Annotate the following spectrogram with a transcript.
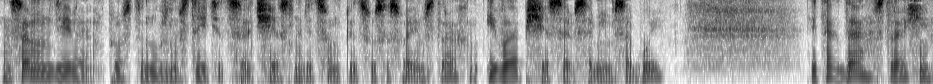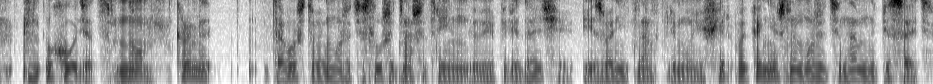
На самом деле просто нужно встретиться честно лицом к лицу со своим страхом и вообще с самим собой. И тогда страхи уходят. Но кроме того, что вы можете слушать наши тренинговые передачи и звонить нам в прямой эфир, вы, конечно, можете нам написать.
